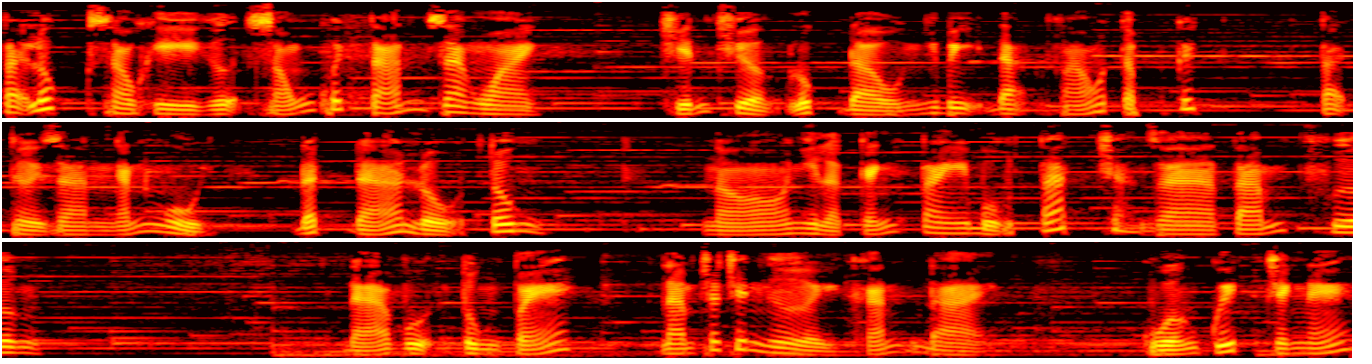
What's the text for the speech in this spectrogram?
tại lúc sau khi gợn sóng khuếch tán ra ngoài, chiến trường lúc đầu như bị đạn pháo tập kích. Tại thời gian ngắn ngủi, đất đá lộ tung, nó như là cánh tay Bồ Tát tràn ra tám phương. Đá vụn tung tóe làm cho trên người khán đài cuống quýt tránh né.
